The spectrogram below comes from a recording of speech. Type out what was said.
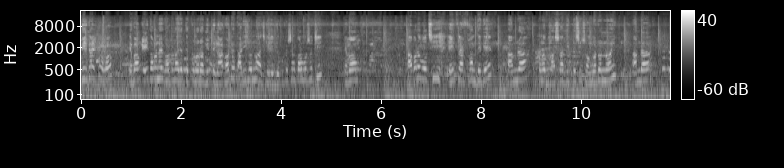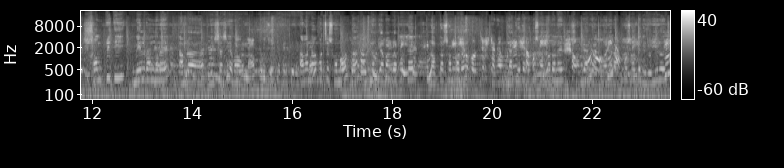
দীর্ঘায়িত হোক এবং এই ধরনের ঘটনা যাতে পুনরাবৃত্তি না ঘটে, তারই জন্য আজকে এই ডেপুটেশন কর্মসূচি এবং আবারও বলছি এই প্ল্যাটফর্ম থেকে আমরা কোনো ভাষা বিদ্বেষী সংগঠন নই আমরা সম্প্রীতি মেলবন্ধনে আমরা বিশ্বাসী এবং নাম পরিচয়? আমার নাম হচ্ছে সমর নাথ আমি নদিয়া বাংলা পক্ষের দপ্তর সম্পাদক এবং জাতীয়তাবাদী সংগঠনের সঙ্গে আমি থেকে জড়িয়ে রয়েছি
